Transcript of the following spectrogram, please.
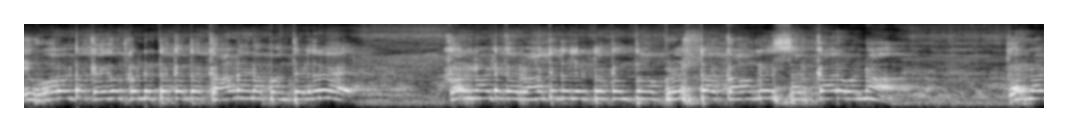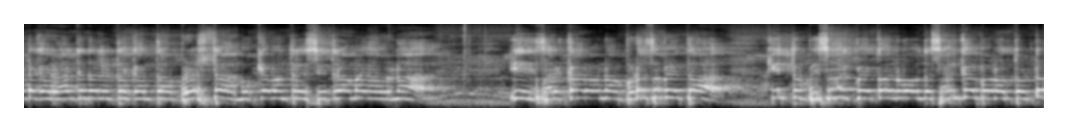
ಈ ಹೋರಾಟ ಕೈಗೆತ್ತಿಕೊಂಡಿರ್ತಕ್ಕಂಥ ಕಾರಣ ಏನಪ್ಪಾ ಅಂತ ಹೇಳಿದ್ರೆ ಕರ್ನಾಟಕ ರಾಜ್ಯದಲ್ಲಿರ್ತಕ್ಕಂಥ ಭ್ರಷ್ಟ ಕಾಂಗ್ರೆಸ್ ಸರ್ಕಾರವನ್ನ ಕರ್ನಾಟಕ ರಾಜ್ಯದಲ್ಲಿರ್ತಕ್ಕಂಥ ಭ್ರಷ್ಟ ಮುಖ್ಯಮಂತ್ರಿ ಸಿದ್ದರಾಮಯ್ಯ ಅವ್ರನ್ನ ಈ ಸರ್ಕಾರವನ್ನ ಬುಡ ಸಮೇತ ಕಿತ್ತು ಬಿಸಾಕ್ಬೇಕು ಅನ್ನುವ ಒಂದು ಸಂಕಲ್ಪವನ್ನು ತೊಟ್ಟು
